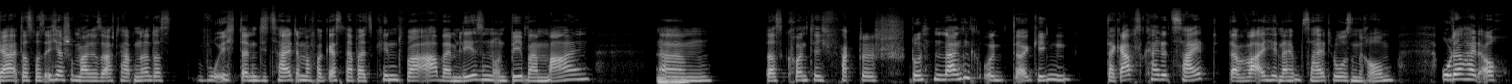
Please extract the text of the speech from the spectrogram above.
ja, das, was ich ja schon mal gesagt habe, ne, das, wo ich dann die Zeit immer vergessen habe als Kind, war A beim Lesen und B beim Malen. Mhm. Ähm, das konnte ich faktisch stundenlang und da ging, da gab es keine Zeit, da war ich in einem zeitlosen Raum. Oder halt auch,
